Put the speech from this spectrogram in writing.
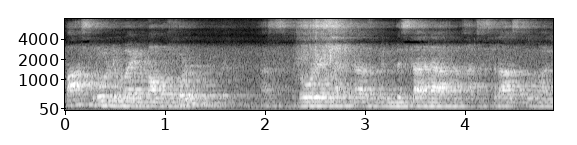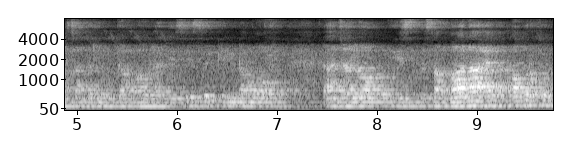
Past ruled by powerful uh, rulers such as Bimbisara, Asrastu, and Chandragupta Maurya. This is the kingdom of Rajalok. Is the Sambhala है powerful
